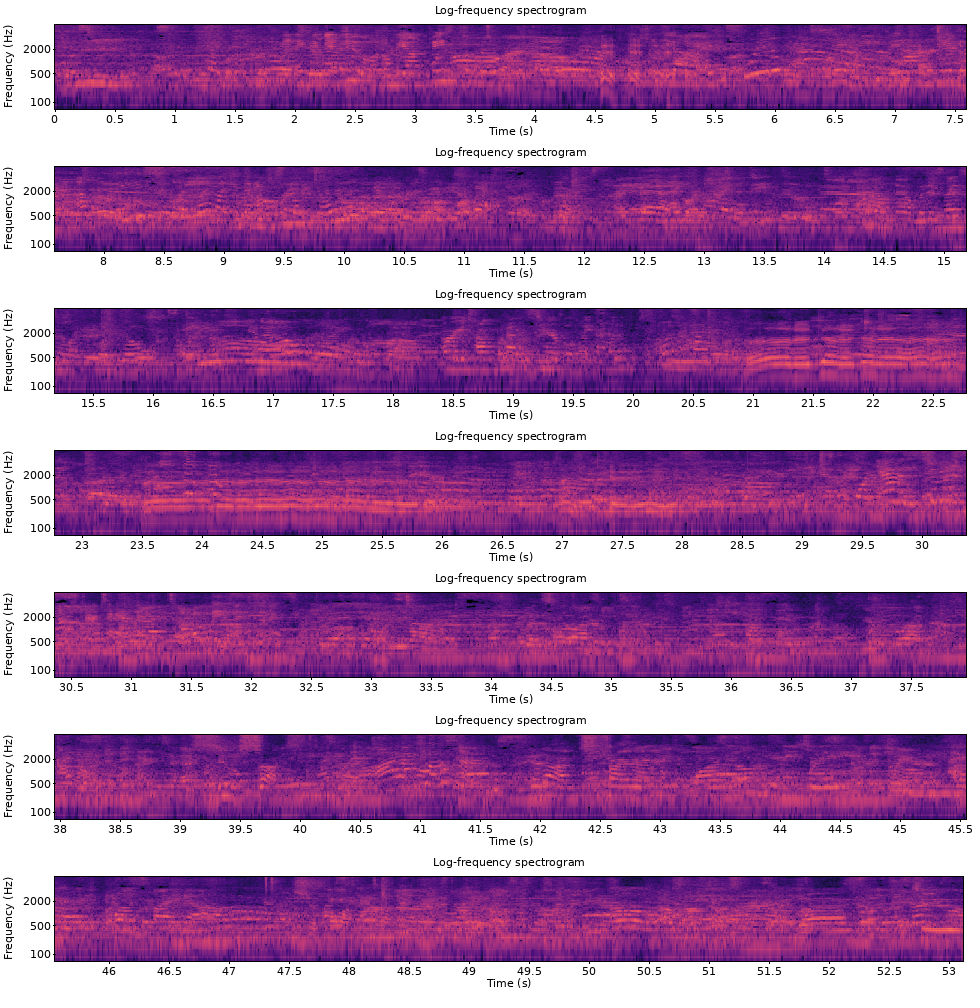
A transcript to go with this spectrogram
Anything I do, it'll be on Facebook tomorrow. yeah, it's weird. Yeah, I thought you meant just like Joel. I don't know, but his eyes are like four. You know? Or are you talking about his terrible facelift? Are you okay? Yeah, it's too much mustard together. Oh, wait, my Zoom sucks. I'm closer. No, I'm just trying to. One, two, three. Was my, um, Shit, hold on. One, two,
